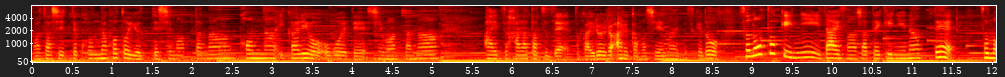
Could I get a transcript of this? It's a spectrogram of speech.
私ってこんなこと言ってしまったな。こんな怒りを覚えてしまったな。あいつ腹立つぜとかいろいろあるかもしれないんですけどその時に第三者的になってその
